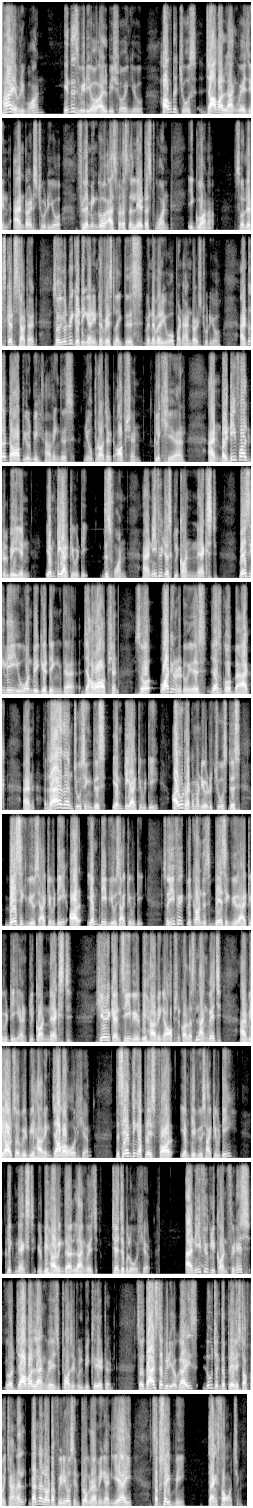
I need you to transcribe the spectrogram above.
Hi everyone. In this video I'll be showing you how to choose Java language in Android Studio, Flamingo as well as the latest one Iguana. So let's get started. So you'll be getting an interface like this whenever you open Android Studio and to the top you'll be having this new project option. Click here and by default it will be in empty activity this one and if you just click on next basically you won't be getting the Java option so what you need to do is just go back and rather than choosing this empty activity I would recommend you to choose this basic views activity or empty views activity. So if you click on this basic view activity and click on next here you can see we will be having an option called as language and we also will be having Java over here. The same thing applies for empty views activity. Click next you'll be having the language changeable over here. And if you click on finish your Java language project will be created so that's the video guys. Do check the playlist of my channel. Done a lot of videos in programming and AI. Subscribe me. Thanks for watching.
